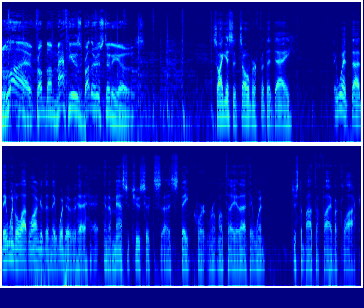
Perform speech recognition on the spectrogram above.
Live from the Matthews Brothers Studios. So I guess it's over for the day. They went. Uh, they went a lot longer than they would have uh, in a Massachusetts uh, state courtroom. I'll tell you that. They went just about to five o'clock.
